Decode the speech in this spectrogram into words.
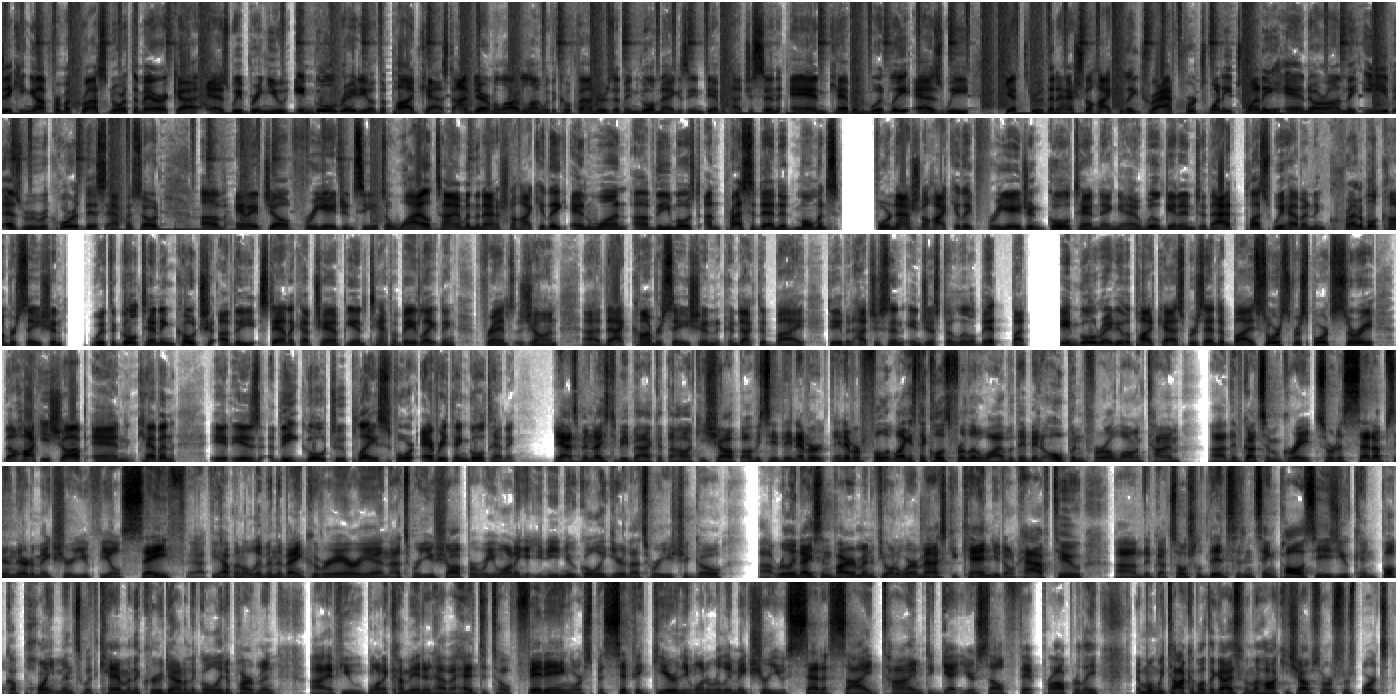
syncing up from across North America as we bring you In Goal Radio, the podcast. I'm Darren Millard, along with the co-founders of In Goal Magazine, David Hutchison and Kevin Woodley, as we get through the National Hockey League draft for 2020 and are on the eve as we record this episode of NHL free agency. It's a wild time in the National Hockey League and one of the most unprecedented moments for National Hockey League free agent goaltending. Uh, we'll get into that. Plus, we have an incredible conversation with the goaltending coach of the Stanley Cup champion Tampa Bay Lightning, Frantz Jean. Uh, that conversation conducted by David Hutchison in just a little bit. But in Goal Radio, the podcast presented by Source for Sports Surrey, the Hockey Shop, and Kevin. It is the go to place for everything goaltending. Yeah, it's been nice to be back at the hockey shop. Obviously, they never they never fully well, I guess they closed for a little while, but they've been open for a long time. Uh, they've got some great sort of setups in there to make sure you feel safe. Uh, if you happen to live in the Vancouver area and that's where you shop or where you want to get, you need new goalie gear, that's where you should go. Uh, really nice environment. If you want to wear a mask, you can. You don't have to. Um, they've got social distancing policies. You can book appointments with Cam and the crew down in the goalie department. Uh, if you want to come in and have a head to toe fitting or specific gear that you want to really make sure you set aside time to get yourself fit properly. And when we talk about the guys from the hockey shop, Source for Sports,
